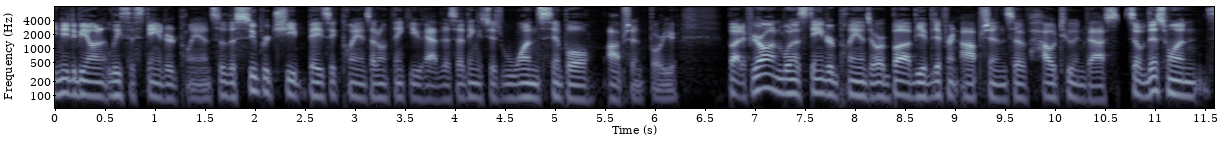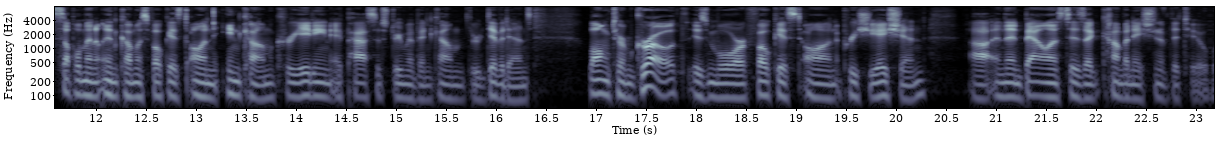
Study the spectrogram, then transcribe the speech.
you need to be on at least a standard plan. So the super cheap basic plans, I don't think you have this. I think it's just one simple option for you. But if you're on one of the standard plans or above, you have different options of how to invest. So this one, supplemental income, is focused on income, creating a passive stream of income through dividends. Long term growth is more focused on appreciation. Uh, and then balanced is a combination of the two.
